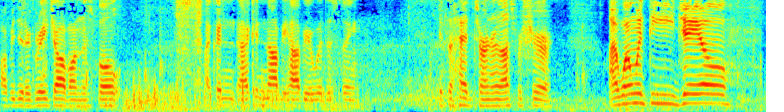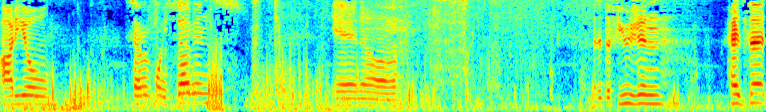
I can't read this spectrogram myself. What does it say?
Bobby did a great job on this boat. I couldn't I could not be happier with this thing. It's a head turner, that's for sure. I went with the JL Audio 7.7s and uh, I did the Fusion headset,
